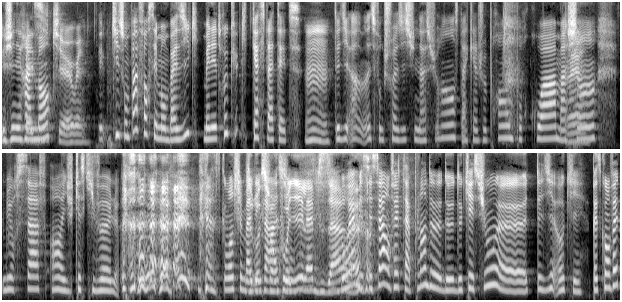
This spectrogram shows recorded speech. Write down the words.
généralement Basique, qui sont pas forcément basiques, mais les trucs qui te cassent la tête. Hmm. Te dis ah il faut que je choisisse une assurance, laquelle je prends, pourquoi, machin, l'URSSAF, oh qu'est-ce qu'ils veulent Comment je fais ma déclaration un courrier là bizarre. Ouais, mais c'est ça en fait, tu as plein de, de, questions, euh, te dis ok, parce qu'en fait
